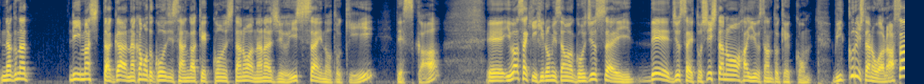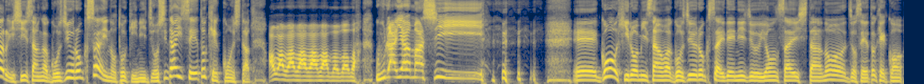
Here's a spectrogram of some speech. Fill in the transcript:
亡くなりましたが、中本浩二さんが結婚したのは71歳の時ですか？えー、岩崎宏美さんは50歳で10歳年下の俳優さんと結婚。びっくりしたのはラサール石井さんが56歳の時に女子大生と結婚した。あわわわわわわわわ羨ましい、郷ひろみさんは56歳で24歳下の女性と結婚。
